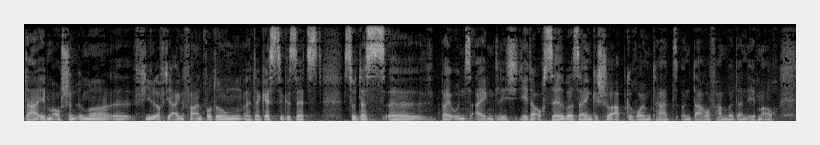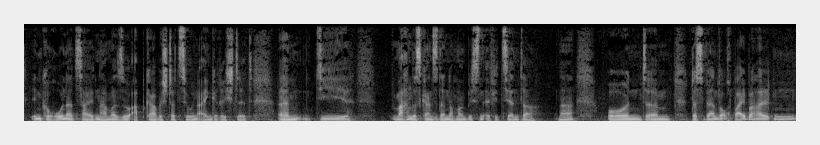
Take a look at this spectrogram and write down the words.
da eben auch schon immer äh, viel auf die Eigenverantwortung äh, der Gäste gesetzt, so dass äh, bei uns eigentlich jeder auch selber sein Geschirr abgeräumt hat und darauf haben wir dann eben auch in Corona-Zeiten haben wir so Abgabestationen eingerichtet, ähm, die machen das Ganze dann noch mal ein bisschen effizienter. Na? Und ähm, das werden wir auch beibehalten.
